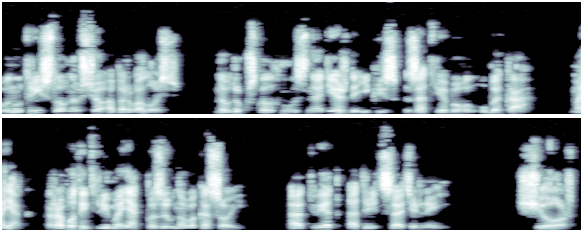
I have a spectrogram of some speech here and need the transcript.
Внутри словно все оборвалось. Но вдруг всколыхнулась надежда, и Крис затребовал у БК. «Маяк! Работает ли маяк позывного косой?» Ответ отрицательный. «Черт!»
